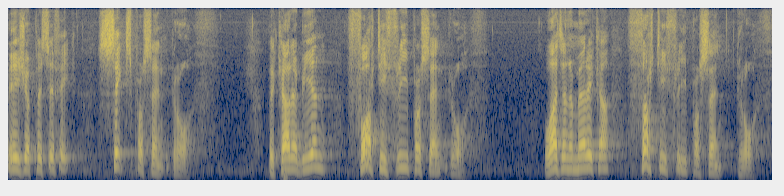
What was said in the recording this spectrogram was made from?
Asia Pacific, 6% growth. The Caribbean, 43% growth. Latin America, 33% growth.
